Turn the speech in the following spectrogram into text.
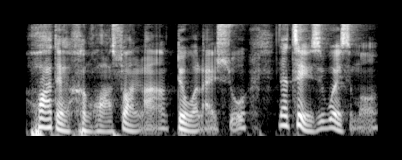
花的很划算啦。对我来说，那这也是为什么。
